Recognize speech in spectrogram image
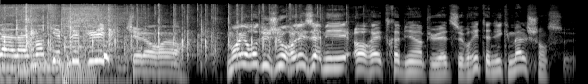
là là, il manquait plus que lui. Quelle horreur. Mon héros du jour, les amis, aurait très bien pu être ce Britannique malchanceux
